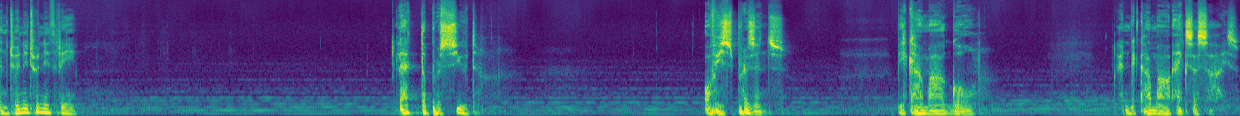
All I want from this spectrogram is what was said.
In 2023, let the pursuit of his presence become our goal and become our exercise.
